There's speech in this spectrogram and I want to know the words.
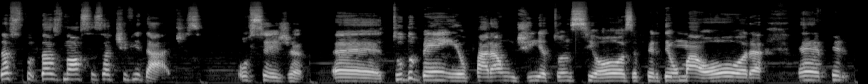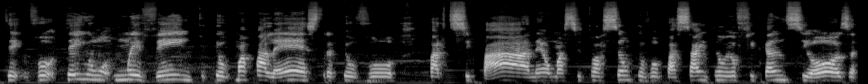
das, das nossas atividades. Ou seja, é, tudo bem eu parar um dia, estou ansiosa, perder uma hora, é, per, vou, tenho um, um, evento, que eu, uma palestra que eu vou participar, né, uma situação que eu vou passar, então eu ficar ansiosa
